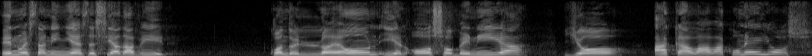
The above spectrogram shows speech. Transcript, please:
En nuestra niñez decía David, cuando el león y el oso venía yo acababa con ellos.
